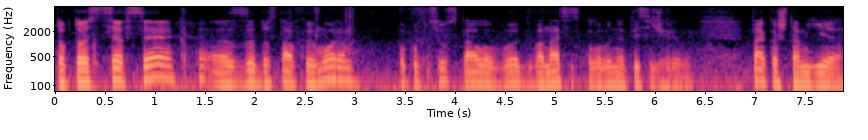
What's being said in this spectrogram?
Тобто ось це все е, з доставкою морем покупцю стало в 12,5 тисяч гривень. Також там є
